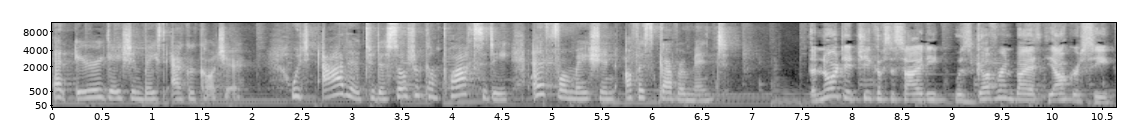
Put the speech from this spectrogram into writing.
and irrigation based agriculture, which added to the social complexity and formation of its government. The Norte Chico society was governed by a theocracy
